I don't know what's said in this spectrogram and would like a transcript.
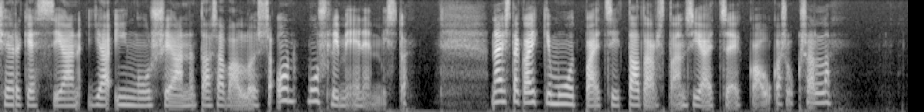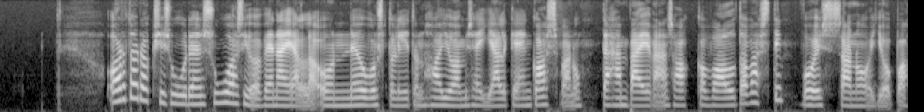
Cherkessian ja Ingushian tasavalloissa on muslimienemmistö. Näistä kaikki muut paitsi Tatarstan sijaitsee Kaukasuksella. Ortodoksisuuden suosio Venäjällä on Neuvostoliiton hajoamisen jälkeen kasvanut tähän päivään saakka valtavasti, voisi sanoa jopa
